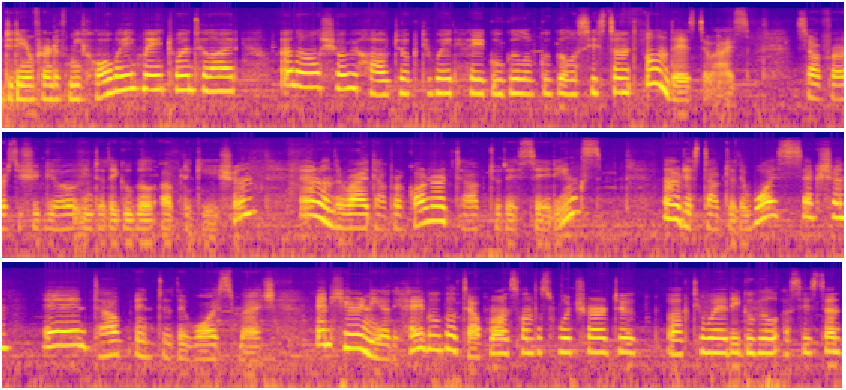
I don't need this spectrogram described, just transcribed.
today in front of me Huawei Mate 20 Lite and I'll show you how to activate Hey Google of Google Assistant on this device. So first you should go into the Google application and on the right upper corner tap to the settings. Now just tap to the voice section and tap into the voice match. And here near the Hey Google tap once on the switcher to activate the Google Assistant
